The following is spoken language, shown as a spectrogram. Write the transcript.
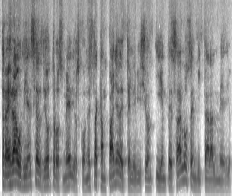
Traer audiencias de otros medios con esta campaña de televisión y empezarlos a invitar al medio.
